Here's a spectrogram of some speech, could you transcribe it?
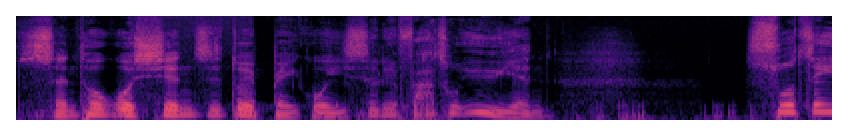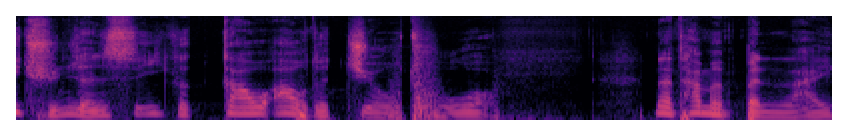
神透过先知对北国以色列发出预言，说这一群人是一个高傲的酒徒哦。那他们本来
